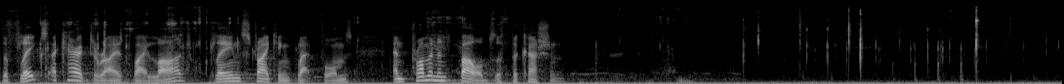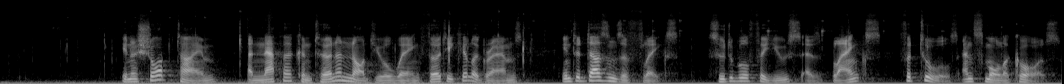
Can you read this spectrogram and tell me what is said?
The flakes are characterized by large, plain striking platforms and prominent bulbs of percussion. In a short time, a knapper can turn a nodule weighing 30 kilograms into dozens of flakes suitable for use as blanks for tools and smaller cores.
